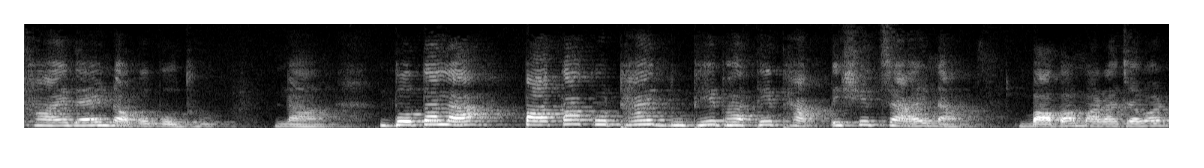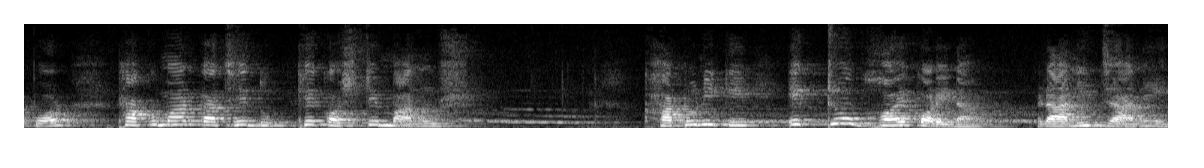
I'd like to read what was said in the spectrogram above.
সায় দেয় নববধূ। না। দোতলা পাকা কোঠায় দুধে ভাতে থাকতে সে চায় না। বাবা মারা যাওয়ার পর ঠাকুমার কাছে দুঃখে কষ্টে মানুষ। খাটুনিকে একটুও ভয় করে না। রানী জানে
